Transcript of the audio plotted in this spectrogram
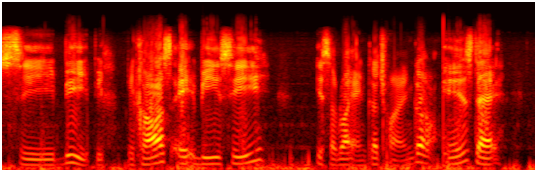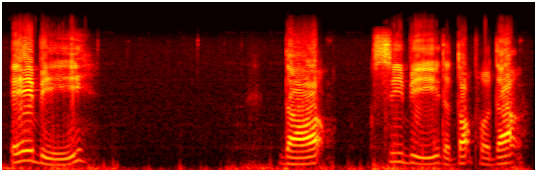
CB because ABC is a right angle triangle. Means that AB dot CB the dot product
